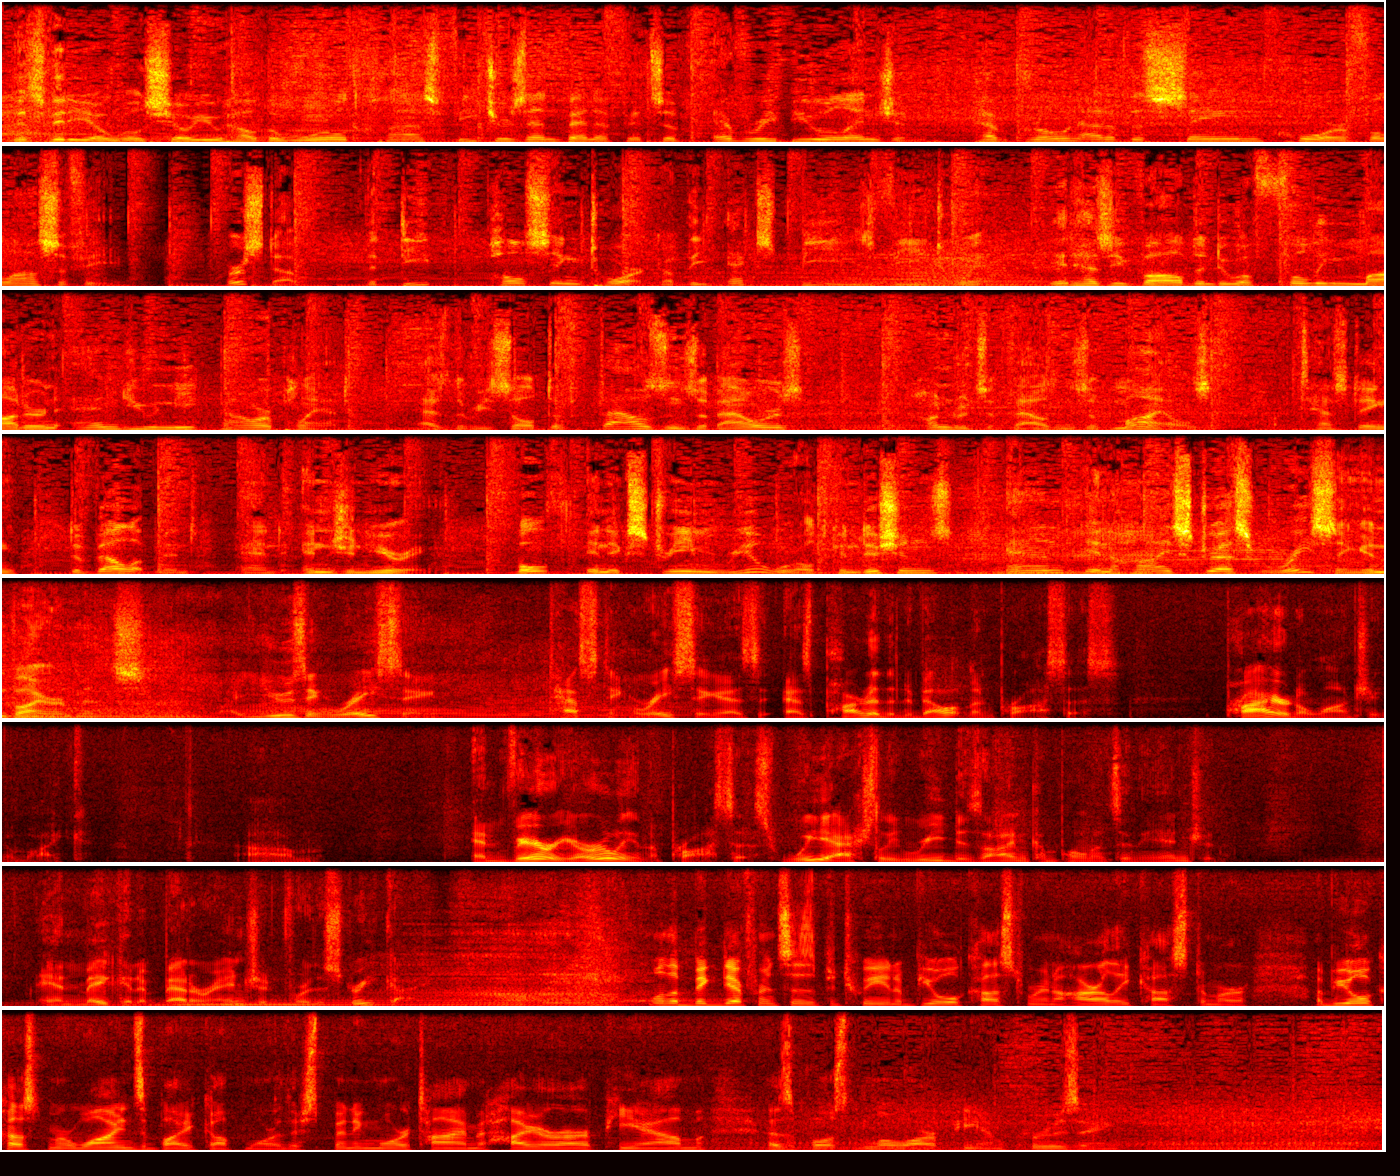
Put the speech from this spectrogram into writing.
This video will show you how the world-class features and benefits of every Buell engine have grown out of the same core philosophy. First up, the deep pulsing torque of the XB's V-twin. It has evolved into a fully modern and unique power plant as the result of thousands of hours and hundreds of thousands of miles of testing, development, and engineering, both in extreme real-world conditions and in high-stress racing environments. By using racing testing racing as, as part of the development process prior to launching a bike. Um, and very early in the process, we actually redesign components in the engine and make it a better engine for the street guy. One of the big differences between a Buell customer and a Harley customer, a Buell customer winds a bike up more. They're spending more time at higher RPM as opposed to low RPM cruising.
